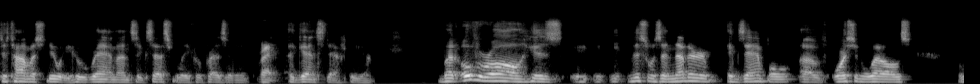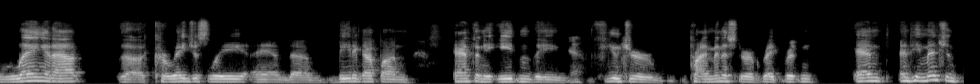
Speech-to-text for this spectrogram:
to Thomas Dewey, who ran unsuccessfully for president right. against FDR. But overall, his this was another example of Orson Welles laying it out uh, courageously and um, beating up on Anthony Eden, the Yeah. future prime minister of Great Britain. And and he mentioned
